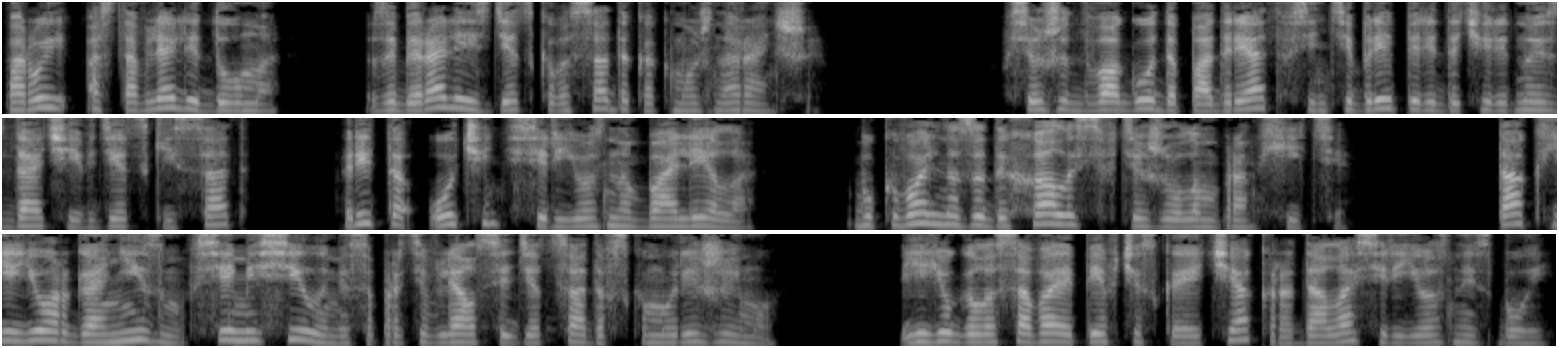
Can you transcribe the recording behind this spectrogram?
порой оставляли дома, забирали из детского сада как можно раньше. Все же два года подряд, в сентябре перед очередной сдачей в детский сад, Рита очень серьезно болела, буквально задыхалась в тяжелом бронхите. Так ее организм всеми силами сопротивлялся детсадовскому режиму. ее голосовая певческая чакра дала серьезный сбой.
